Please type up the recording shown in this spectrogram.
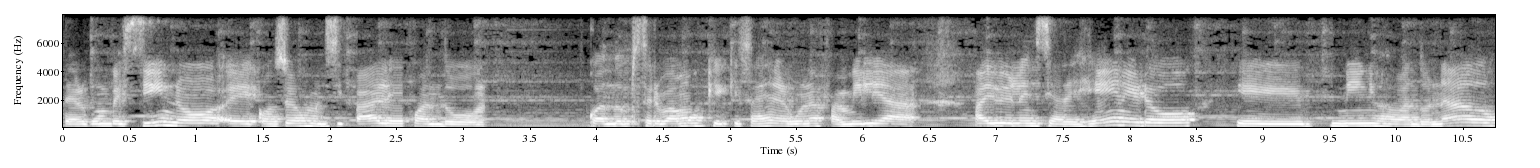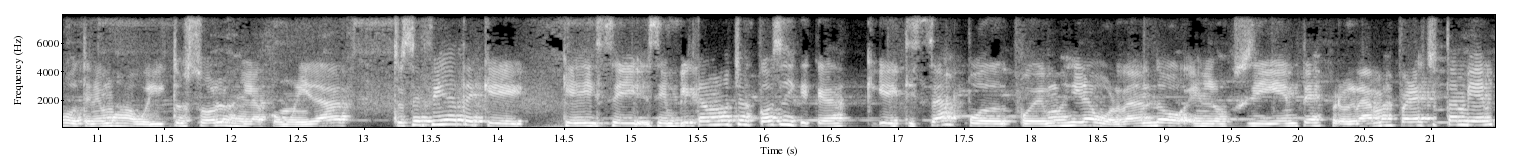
de algún vecino, eh, consejos municipales, cuando cuando observamos que quizás en alguna familia hay violencia de género, eh, niños abandonados o tenemos abuelitos solos en la comunidad. Entonces fíjate que, se, implican muchas cosas y que, que quizás podemos ir abordando en los siguientes programas, pero esto también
